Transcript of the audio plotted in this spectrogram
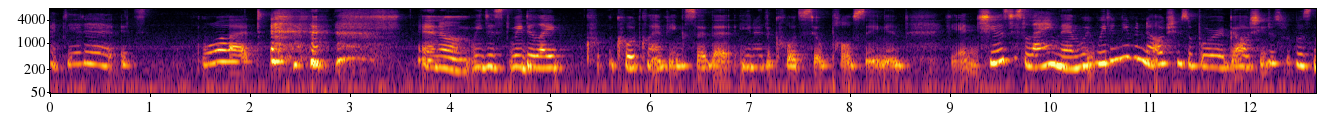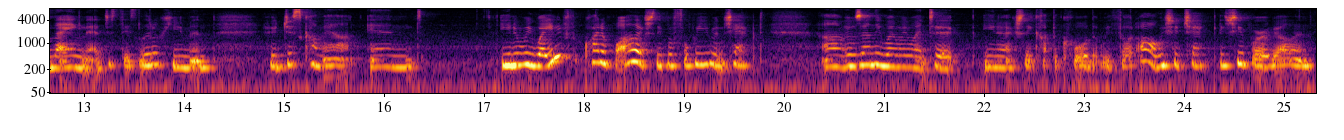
I did it. It's what? and um, we just, we delayed cord clamping so that, you know, the cord's still pulsing and and she was just laying there. We, we didn't even know if she was a boy or a girl. She just was laying there, just this little human who'd just come out. And, you know, we waited for quite a while actually before we even checked. Um, it was only when we went to, you know, actually cut the cord that we thought, oh, we should check, is she a boy or a girl? And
